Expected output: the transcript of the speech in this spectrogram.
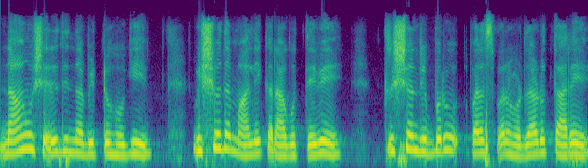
ನಾವು ಶರೀರದಿಂದ ಬಿಟ್ಟು ಹೋಗಿ ವಿಶ್ವದ ಮಾಲೀಕರಾಗುತ್ತೇವೆ. ಕ್ರಿಶ್ಚಿಯನ್ರಿಬ್ಬರೂ ಪರಸ್ಪರ ಹೊಡೆದಾಡುತ್ತಾರೆ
